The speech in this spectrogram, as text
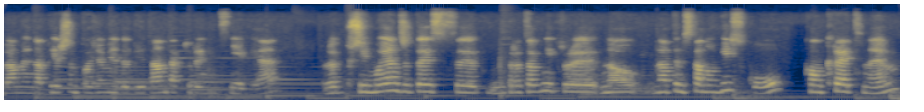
mamy na pierwszym poziomie debiutanta, który nic nie wie, przyjmując, że to jest y, pracownik, który no, na tym stanowisku konkretnym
